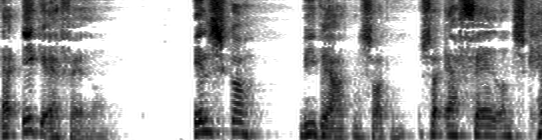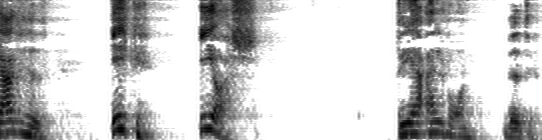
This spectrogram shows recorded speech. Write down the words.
er ikke af faderen. Elsker vi verden sådan, så er faderens kærlighed ikke i os. Det er alvoren ved det.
